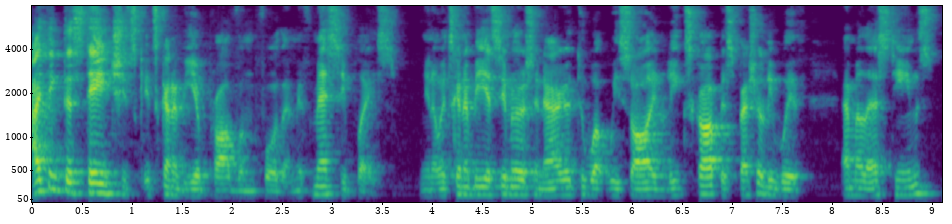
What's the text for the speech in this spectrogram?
I think the stage is it's going to be a problem for them if Messi plays. You know, it's going to be a similar scenario to what we saw in Leagues Cup, especially with MLS teams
